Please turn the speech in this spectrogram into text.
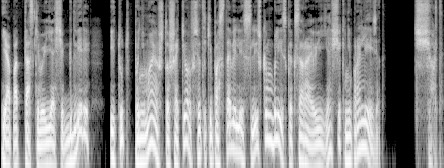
Я подтаскиваю ящик к двери, и тут понимаю, что шатер все-таки поставили слишком близко к сараю, и ящик не пролезет. Черт!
